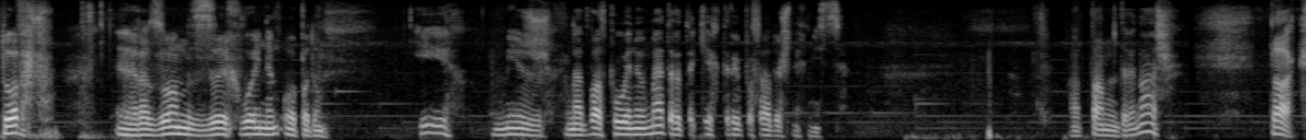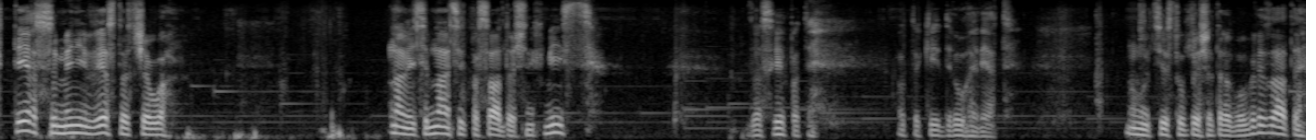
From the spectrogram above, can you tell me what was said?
торф е, разом з хвойним опадом. І між на 2,5 метри таких три посадочних місця. А там дренаж. Так, тирси мені вистачило на 18 посадочних місць. Засипати отакий другий ряд. Ну, ці ступи ще треба обрізати.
